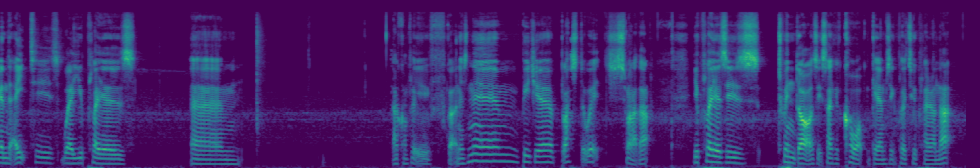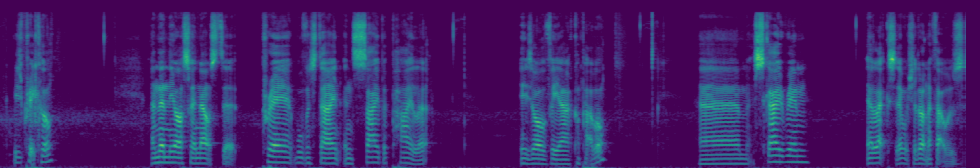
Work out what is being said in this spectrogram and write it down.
in the 80s, where you play as um, I've completely forgotten his name, BJ Blazkowicz, something like that. You play as his twin daughters. It's like a co-op game, so you can play two player on that, which is pretty cool. And then they also announced that Prey, Wolfenstein, and Cyber Pilot is all VR compatible. Um, Skyrim, Alexa, which I don't know if that was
